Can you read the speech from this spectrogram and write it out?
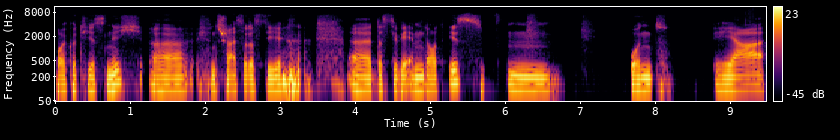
boykottiere es nicht. Äh, ich finde es scheiße, dass die, äh, dass die WM dort ist. Mm, und ja,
